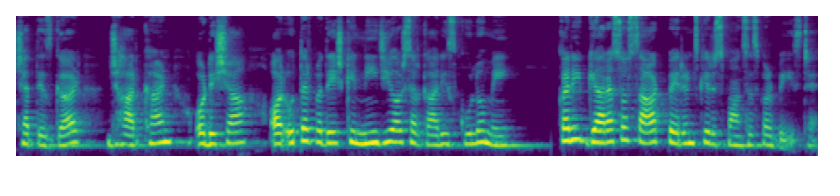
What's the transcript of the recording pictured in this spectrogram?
छत्तीसगढ़, झारखंड, ओडिशा और उत्तर प्रदेश के निजी और सरकारी स्कूलों में करीब 1160 पेरेंट्स के रिस्पॉन्सेज पर बेस्ड है।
